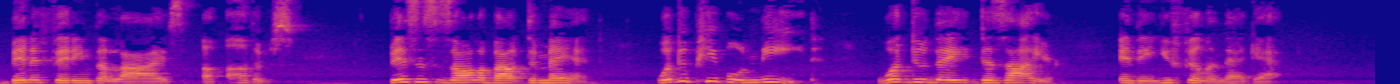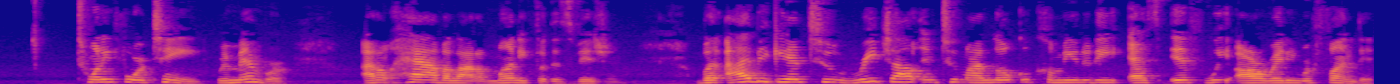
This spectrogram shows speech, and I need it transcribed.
benefiting the lives of others. Business is all about demand. What do people need? What do they desire? And then you fill in that gap. 2014, remember, I don't have a lot of money for this vision. But I began to reach out into my local community as if we already were funded.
